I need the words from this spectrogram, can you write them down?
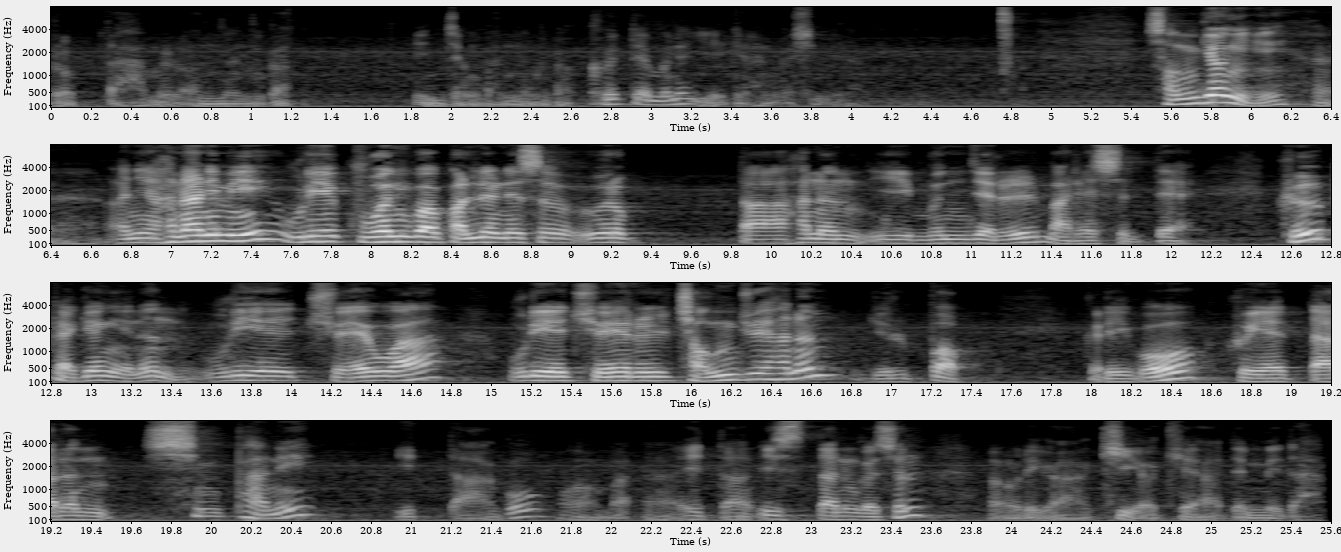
의롭다함을 얻는 것, 인정받는 것, 그것 때문에 얘기하는 것입니다. 성경이 아니 하나님이 우리의 구원과 관련해서 의롭다 하는 이 문제를 말했을 때 그 배경에는 우리의 죄와 우리의 죄를 정죄하는 율법 그리고 그에 따른 심판이 있다고 어, 아, 있다 있다는 것을 우리가 기억해야 됩니다.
